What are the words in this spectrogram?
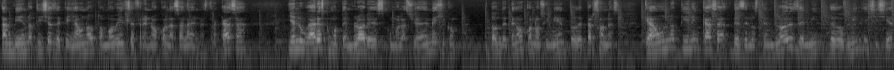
también noticias de que ya un automóvil se frenó con la sala de nuestra casa, y en lugares como temblores, como la Ciudad de México, donde tengo conocimiento de personas que aún no tienen casa desde los temblores de, de 2017.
